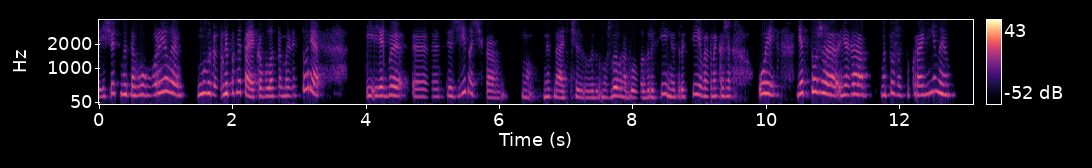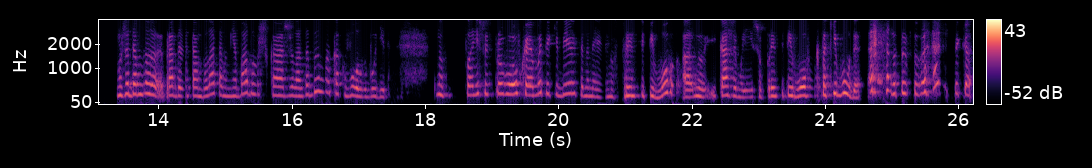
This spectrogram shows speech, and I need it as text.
і щось ми заговорили. Ну, не пам'ятаю, яка була сама історія. І якби е, ця жіночка, ну не знаю, чи можливо вона була з Росії, не з Росії. Вона каже: Ой, я теж, я теж з України. Уже давно, правда, там була, там у мене бабушка жила, забыла, як волк буде. Ну, в плані щось про вовка, ми такі дивимося на неї. Ну, в принципі, вовк, а ну і кажемо їй, що в принципі вовк так і буде. Ну, тобто така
